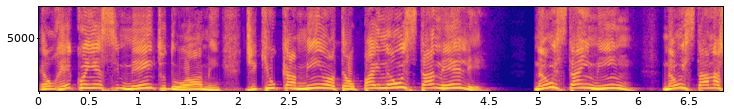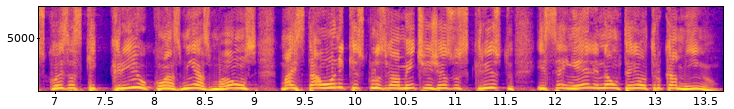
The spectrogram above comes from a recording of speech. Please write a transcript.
É o reconhecimento do homem de que o caminho até o Pai não está nele, não está em mim, não está nas coisas que crio com as minhas mãos, mas está única e exclusivamente em Jesus Cristo, e sem Ele não tem outro caminho.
